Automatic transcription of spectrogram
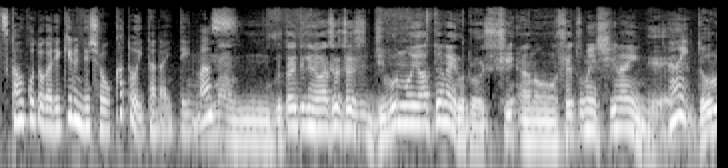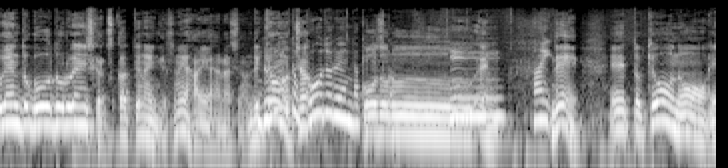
使うことができるんでしょうかといただいています。まあ、うん具体的に私たち自分のやってないことをしあの説明しないんで、はいドル円と5ドル円しか使ってないんですね、早い話なんで、ドル円とチャ5ドル円だけですか？5ドルへ円ー。はいで、えっと、今日の、え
